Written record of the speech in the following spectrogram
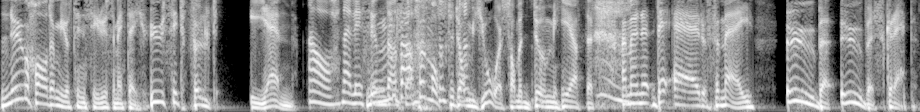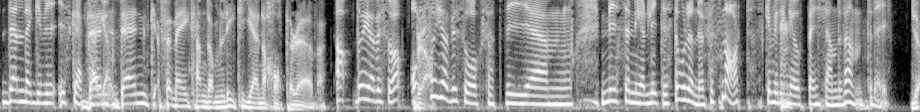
Nu har de gjort en serie som heter Huset fullt igen. Ja, nej det är synd Men alltså. varför måste de göra såna dumheter? Jag menar, det är för mig uber, uber skräp. Den lägger vi i skräphögen. Den, den, för mig kan de lika gärna hoppa över. Ja, då gör vi så. Och Bra. så gör vi så också att vi um, myser ner lite i stolen nu för snart ska vi ringa upp en känd vän till dig. Ja,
